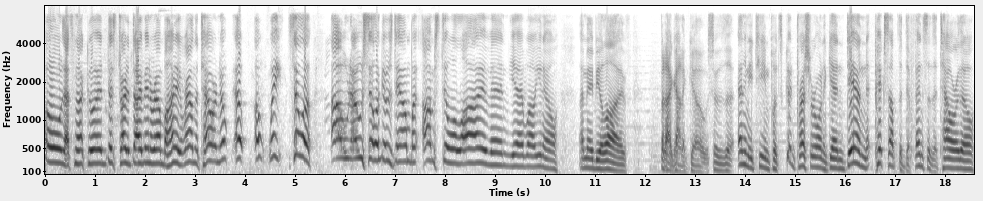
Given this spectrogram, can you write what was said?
Oh, that's not good. Let's try to dive in around behind it, around the tower. Nope. Oh, oh, wait, Scylla. Oh no, Scylla goes down, but I'm still alive. And yeah, well, you know, I may be alive, but I gotta go. So the enemy team puts good pressure on again. Dan picks up the defense of the tower though,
